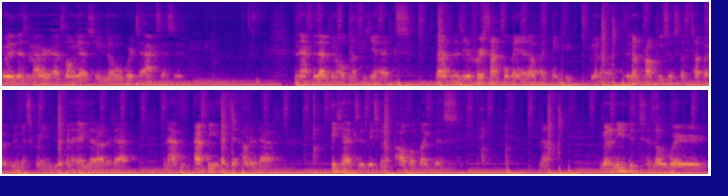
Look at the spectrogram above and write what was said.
It really doesn't matter as long as you know where to access it. And after that, we're gonna open up PK Hex. Now, if this is your first time opening it up, I think you're gonna it's gonna prompt you to some type of agreement screen. You're gonna exit out of that, and after after you exit out of that, Hex is basically gonna pop up like this. Now, you're gonna need to know where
